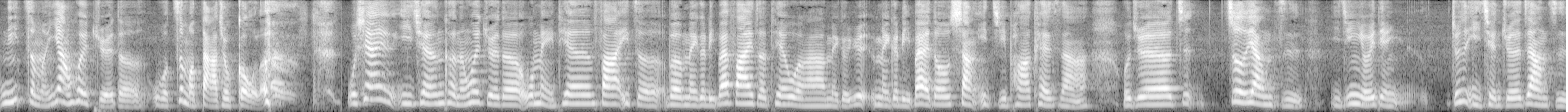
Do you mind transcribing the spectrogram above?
你怎么样会觉得我这么大就够了？我现在以前可能会觉得我每天发一则，不，每个礼拜发一则贴文啊，每个月每个礼拜都上一集 podcast 啊，我觉得这这样子已经有一点。就是以前觉得这样子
